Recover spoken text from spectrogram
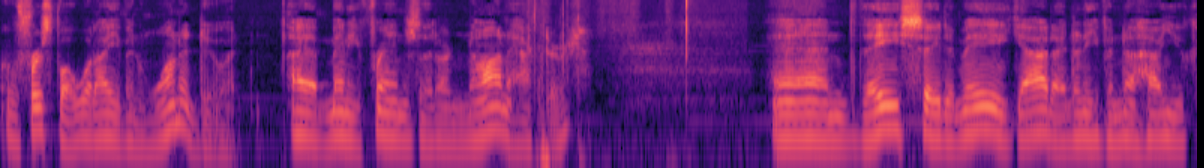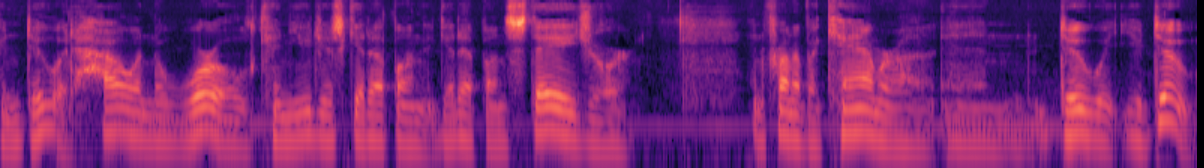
Well, first of all, would I even want to do it? I have many friends that are non-actors, and they say to me, "God, I don't even know how you can do it. How in the world can you just get up on get up on stage or in front of a camera and do what you do?"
